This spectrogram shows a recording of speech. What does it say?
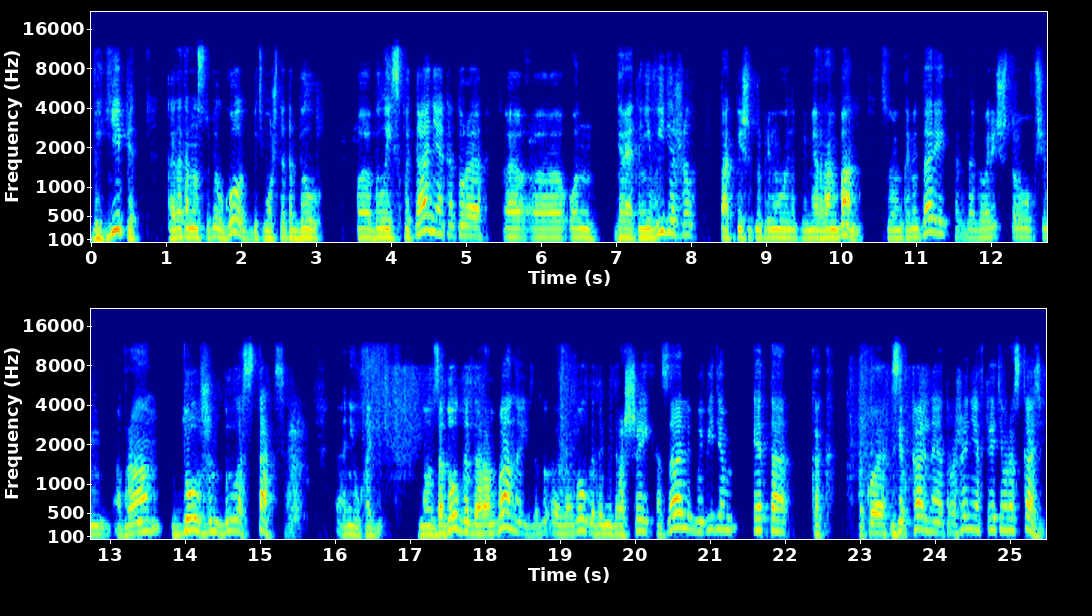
в Египет, когда там наступил голод. Быть может, это был Э, было испытание, которое э, э, он, вероятно, не выдержал. Так пишет напрямую, например, Рамбан в своем комментарии, когда говорит, что, в общем, Авраам должен был остаться, а не уходить. Но задолго до Рамбана и задолго до Мидрашей Хазаль мы видим это как такое зеркальное отражение в третьем рассказе.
